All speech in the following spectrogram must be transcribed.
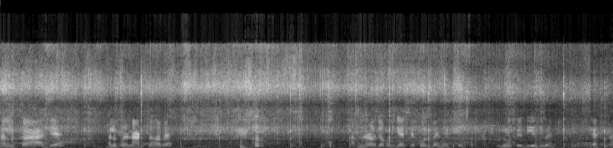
হালকা আজে ভালো করে নাড়তে হবে। আপনারাও যখন গ্যাসে করবেন একটু লোতে দিয়ে দিবেন গ্যাসটা।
